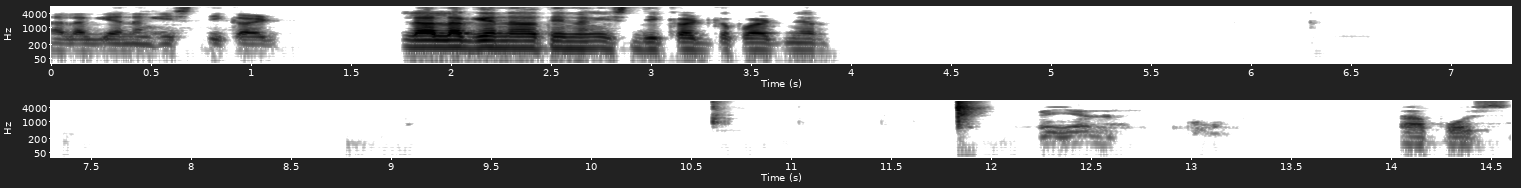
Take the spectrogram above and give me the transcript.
nalagyan ng SD card. Lalagyan natin ng SD card ka partner. Ayan. Tapos,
